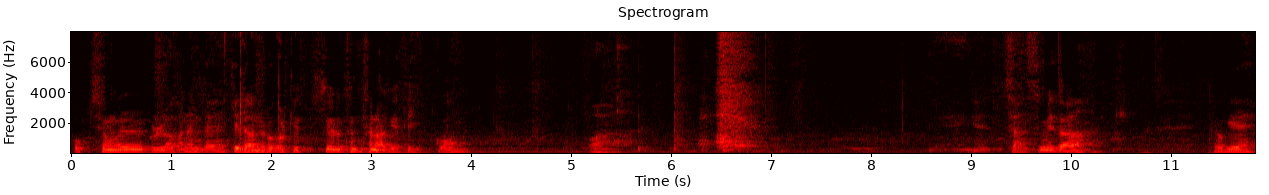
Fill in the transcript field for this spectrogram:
복층을 올라가는데 계단으로 이렇게 쇠로 튼튼하게 돼 있고 와. 괜찮지 않습니다. 여기에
